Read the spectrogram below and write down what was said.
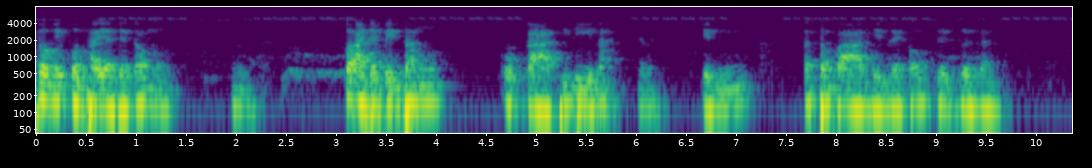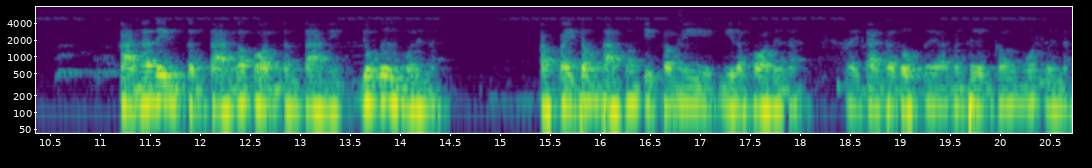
ช่วงนี้คนไทยอาจจะต้องก็อาจจะเป็นทั้งโอกาสที่ดีนะใช่ไหมเห็น รัฐบาลเห็นอะไรเขาเชิญชวนกัน การน่าเล่นต่างๆละครต่างๆนี่ยกเลิกหมดเลยนะกลับไปช่องสามช่องเจ็ดเขาไม่มีละครเลยนะรายการตลกรายการบันเทิงเขางดเลยนะ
